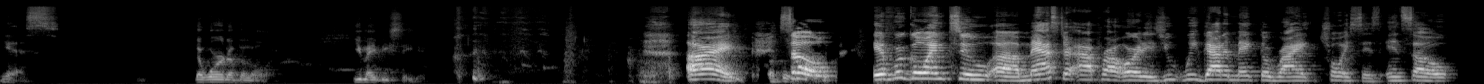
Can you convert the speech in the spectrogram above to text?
Yes. the word of the Lord. You may be seated. All right. So if we're going to uh, master our priorities, you we've got to make the right choices. And so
